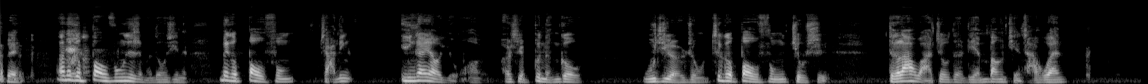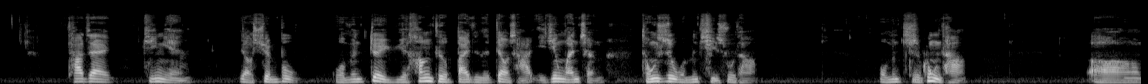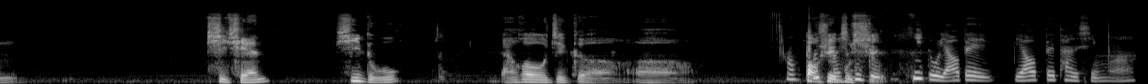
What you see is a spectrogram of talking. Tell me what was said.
对，那那个暴风是什么东西呢？那个暴风假定应该要有啊，而且不能够无疾而终。这个暴风就是德拉瓦州的联邦检察官，他在今年要宣布，我们对于 Hunter Biden 的调查已经完成，同时我们起诉他，我们指控他，啊、呃，洗钱。吸毒，然后这个呃，报税不实，哦、吸毒也要被也要被判刑吗？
